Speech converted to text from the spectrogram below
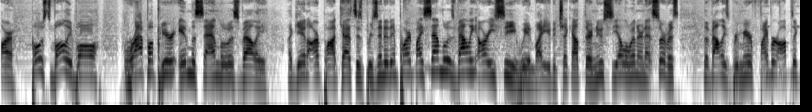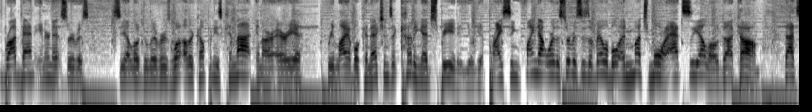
our post volleyball wrap up here in the San Luis Valley. Again, our podcast is presented in part by San Luis Valley REC. We invite you to check out their new Cielo internet service, the Valley's premier fiber optic broadband internet service. Cielo delivers what other companies cannot in our area reliable connections at cutting edge speed. You'll get pricing, find out where the service is available, and much more at cielo.com. That's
